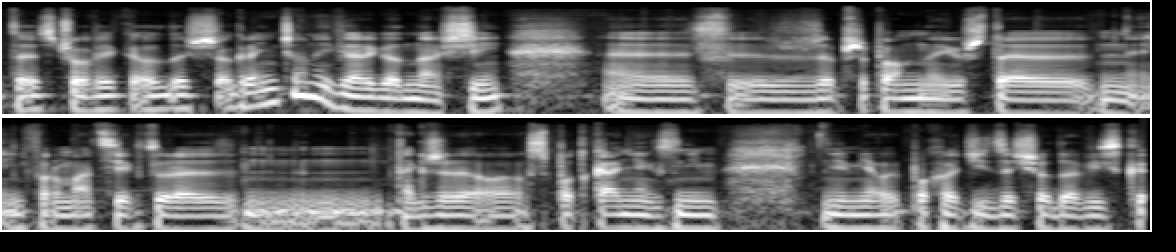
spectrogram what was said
y, to jest człowiek o dość ograniczonej wiarygodności, y, że przypomnę już te informacje, które także o spotkaniach z nim miały pochodzić ze środowisk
